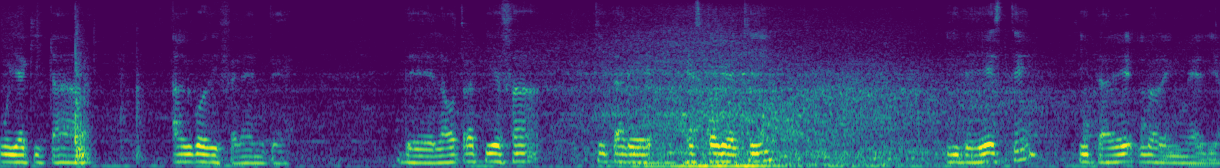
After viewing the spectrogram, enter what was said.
voy a quitar algo diferente. De la otra pieza quitaré esto de aquí y de este quitaré lo de en medio.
